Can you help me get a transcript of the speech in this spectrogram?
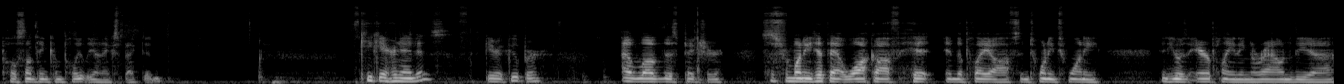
pull something completely unexpected. Kike Hernandez, Garrett Cooper. I love this picture. This is from when he hit that walk-off hit in the playoffs in 2020, and he was airplaning around the uh,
